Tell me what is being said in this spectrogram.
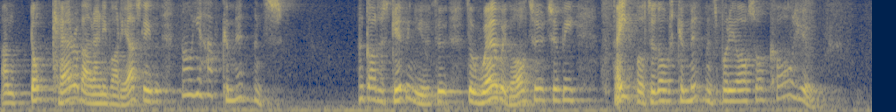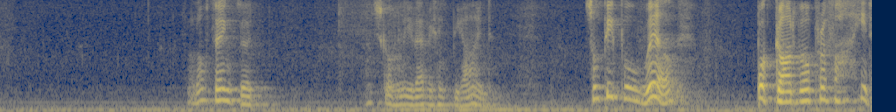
and don't care about anybody else. No, you have commitments. And God has given you the, the wherewithal to, to be faithful to those commitments, but He also calls you. So don't think that I'm just going to leave everything behind. Some people will, but God will provide.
